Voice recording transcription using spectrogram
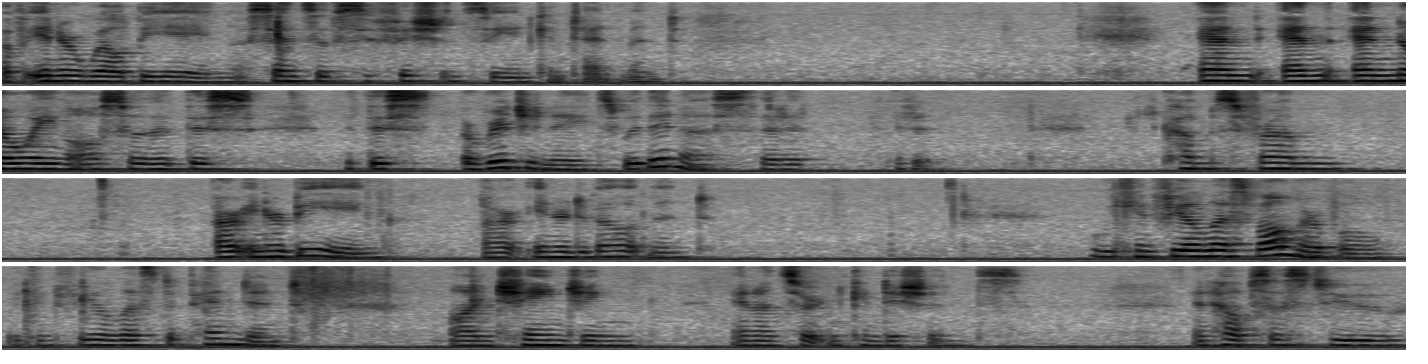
of inner well-being, a sense of sufficiency and contentment and and and knowing also that this that this originates within us that it it, it comes from our inner being our inner development. We can feel less vulnerable we can feel less dependent on changing and uncertain conditions and helps us to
